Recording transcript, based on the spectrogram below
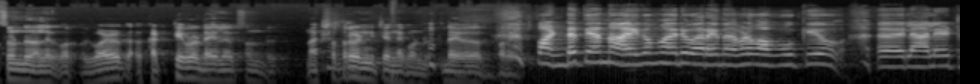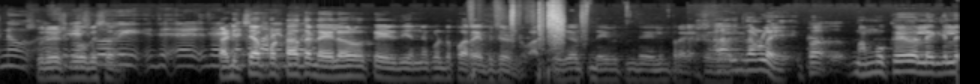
ഡയലോഗ്സ് ഉണ്ട് നല്ല ഒരുപാട് കട്ടിയുള്ള ഡയലോഗ്സ് ഉണ്ട്. നക്ഷത്രം എണ്ണിച്ച് എന്നെ കൊണ്ട് ഡയലോഗ് പറയും. പണ്ടത്തെ ആ നായകന്മാര് പറയുന്നത് നമ്മുടെ മമ്മൂക്കയും ലാലേട്ടനും സുരേഷ് ഗോപി സർ. കടിച്ചാ പൊട്ടാത്ത ഡയലോഗ് ഒക്കെ എഴുതി എന്നെ കൊണ്ട് പറയിപ്പിച്ചിട്ടുണ്ട്. ദൈവത്തിന്റെ കയ്യിലും പ്രേക്ഷകർ നമ്മളെ ഇപ്പൊ മമ്മൂക്കയോ അല്ലെങ്കിൽ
